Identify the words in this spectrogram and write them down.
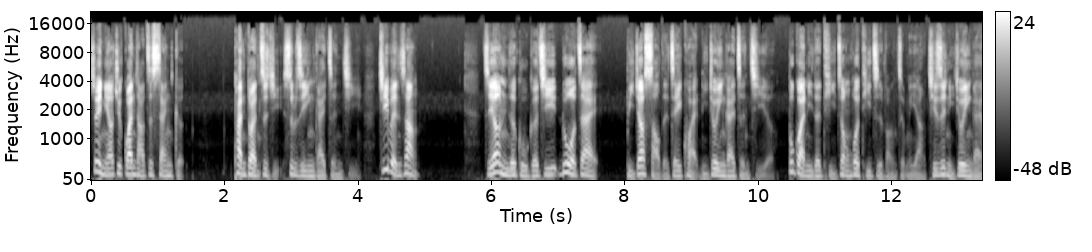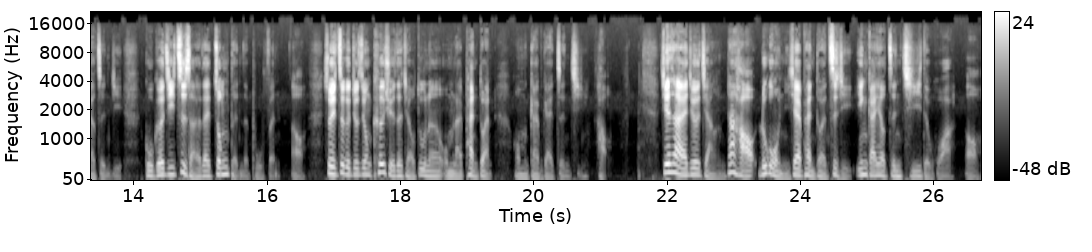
所以你要去观察这三个，判断自己是不是应该增肌。基本上，只要你的骨骼肌落在比较少的这一块，你就应该增肌了。不管你的体重或体脂肪怎么样，其实你就应该要增肌。骨骼肌至少要在中等的部分哦，所以这个就是用科学的角度呢，我们来判断我们该不该增肌。好，接下来就是讲，那好，如果你现在判断自己应该要增肌的话，哦，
